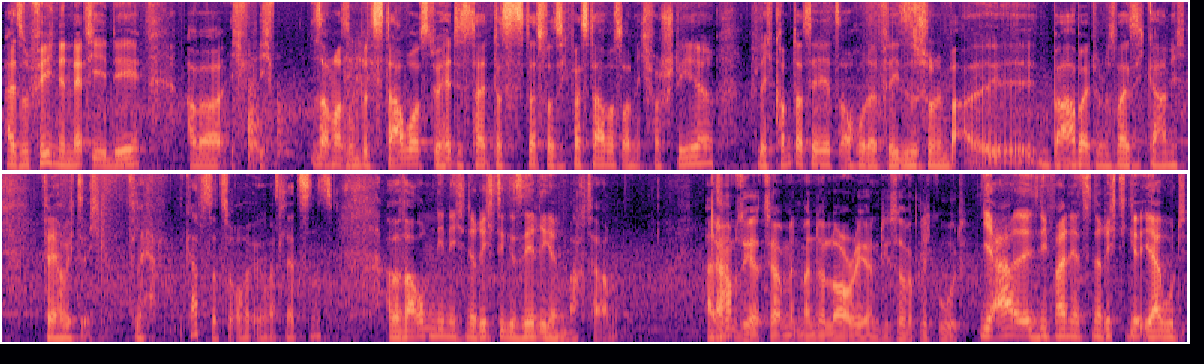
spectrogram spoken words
Also finde ich eine nette Idee, aber ich, ich sag mal so mit Star Wars, du hättest halt, das das, was ich bei Star Wars auch nicht verstehe. Vielleicht kommt das ja jetzt auch oder vielleicht ist es schon in, Be äh, in Bearbeitung, das weiß ich gar nicht. Vielleicht, habe ich, ich, vielleicht gab es dazu auch irgendwas letztens. Aber warum die nicht eine richtige Serie gemacht haben? Also, ja, haben sie jetzt ja mit Mandalorian. Die ist ja wirklich gut. ja, ich meine jetzt eine richtige, ja gut,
